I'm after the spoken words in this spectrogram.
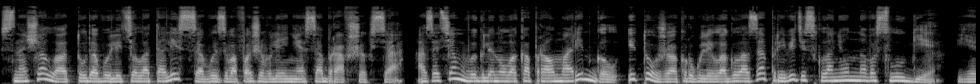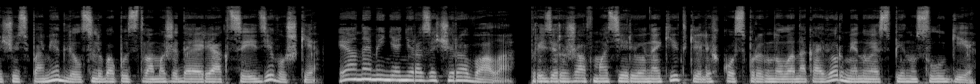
Сначала оттуда вылетела Талисса, вызвав оживление собравшихся, а затем выглянула капрал Марингл и тоже округлила глаза при виде склоненного слуги. Я чуть помедлил с любопытством, ожидая реакции девушки, и она меня не разочаровала. Придержав материю накидки, легко спрыгнула на ковер, минуя спину слуги.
